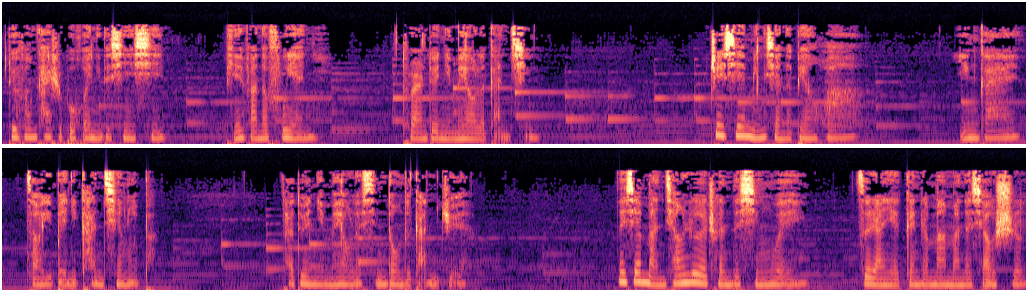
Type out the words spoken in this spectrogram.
对方开始不回你的信息，频繁的敷衍你，突然对你没有了感情。这些明显的变化，应该早已被你看清了吧？他对你没有了心动的感觉，那些满腔热忱的行为，自然也跟着慢慢的消失了，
